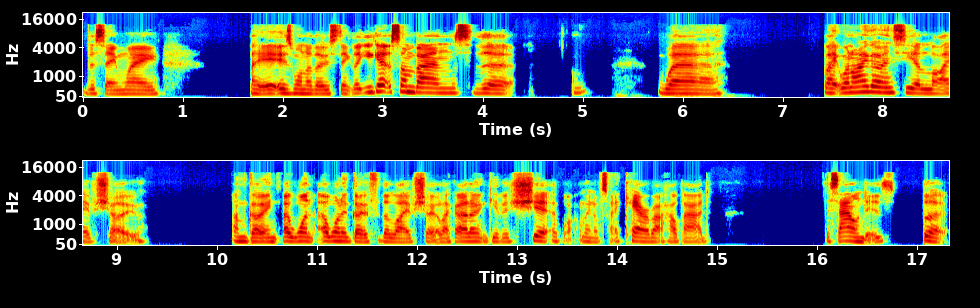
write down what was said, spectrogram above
the same way. Like, it is one of those things. Like you get some bands that where, like when I go and see a live show, I'm going. I want. I want to go for the live show. Like I don't give a shit about. I mean, obviously, I care about how bad the sound is, but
